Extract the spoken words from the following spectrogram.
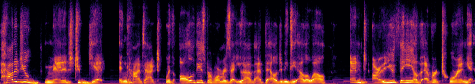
how did you manage to get in contact with all of these performers that you have at the LGBT LOL? And are you thinking of ever touring it?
